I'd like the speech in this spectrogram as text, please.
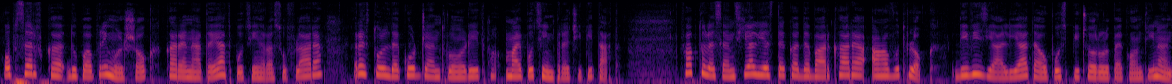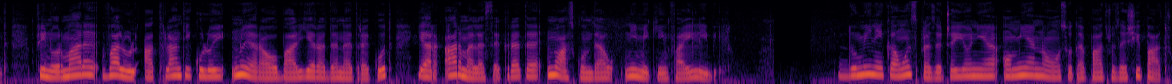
observ că, după primul șoc, care ne-a tăiat puțin răsuflarea, restul decurge într-un ritm mai puțin precipitat. Faptul esențial este că debarcarea a avut loc. Divizia aliate au pus piciorul pe continent. Prin urmare, valul Atlanticului nu era o barieră de netrecut, iar armele secrete nu ascundeau nimic infailibil. Duminică 11 iunie 1944.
